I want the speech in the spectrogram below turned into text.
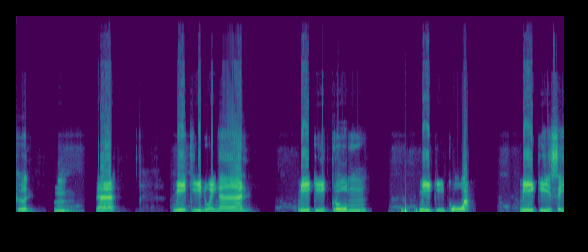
ขึ้นอืมนะฮะมีกี่หน่วยงาน มีกี่กลุ่ม มีกี่พวก มีกี่สี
